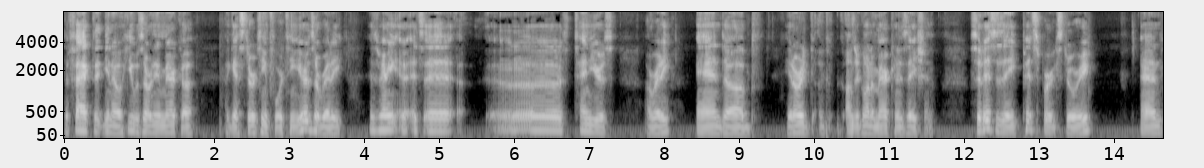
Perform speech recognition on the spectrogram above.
the fact that, you know, he was already in America, I guess, 13, 14 years already. It's very, it's a, uh, 10 years already, and uh, he had already undergone Americanization. So this is a Pittsburgh story, and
